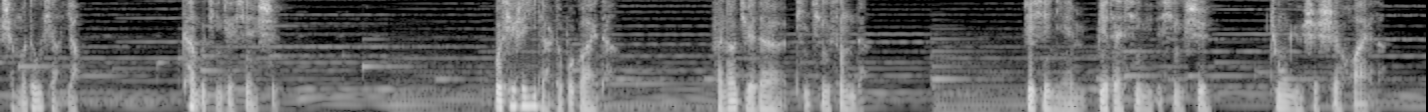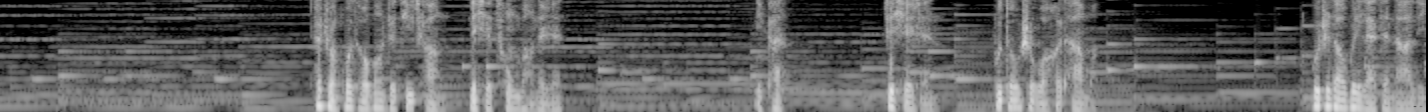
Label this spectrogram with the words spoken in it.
什么都想要，看不清这现实。我其实一点都不怪他，反倒觉得挺轻松的。这些年憋在心里的心事，终于是释怀了。他转过头望着机场。那些匆忙的人，你看，这些人，不都是我和他吗？不知道未来在哪里，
